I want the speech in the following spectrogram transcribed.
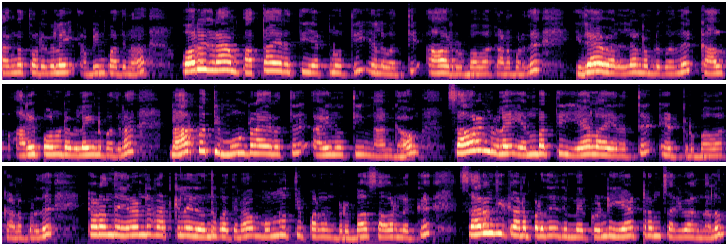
தங்கத்தோட விலை அப்படின்னு பார்த்தீங்கன்னா ஒரு கிராம் பத்தாயிரத்தி எட்நூற்றி எழுபத்தி ஆறு ரூபாவாக காணப்படுது. இதே வேலையில் நம்மளுக்கு வந்து கால் அரை பவுனோட விலைன்னு பார்த்தீங்கன்னா நாற்பத்தி மூன்றாயிரத்து ஐநூற்றி நான்காவும் சவரன் விலை எண்பத்தி ஏழாயிரத்து எட்டு ரூபாவாக காணப்படுது. கடந்த இரண்டு நாட்களில் இது வந்து பார்த்தீங்கன்னா முந்நூற்றி பன்னெண்டு ரூபாய் சவரனுக்கு சரிஞ்சு காணப்படுது. இது மேற்கொண்டு ஏற்றம் சரிவாக இருந்தாலும்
